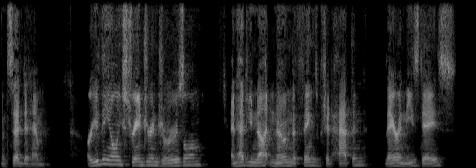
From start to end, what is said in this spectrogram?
and said to him, Are you the only stranger in Jerusalem? And have you not known the things which had happened there in these days?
